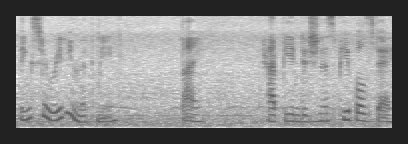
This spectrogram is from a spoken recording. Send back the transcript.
Thanks for reading with me. Bye. Happy Indigenous Peoples Day.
